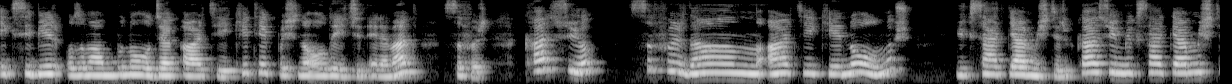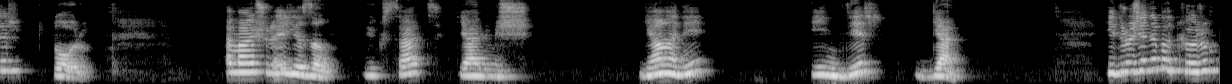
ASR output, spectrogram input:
Eksi 1 o zaman bu ne olacak? Artı 2. Tek başına olduğu için element 0. Kalsiyum sıfırdan artı 2'ye ne olmuş? Yükseltgenmiştir. Kalsiyum yükseltgenmiştir. Doğru. Hemen şuraya yazalım. Yükseltgenmiş. Yani indirgen. Hidrojene bakıyorum.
